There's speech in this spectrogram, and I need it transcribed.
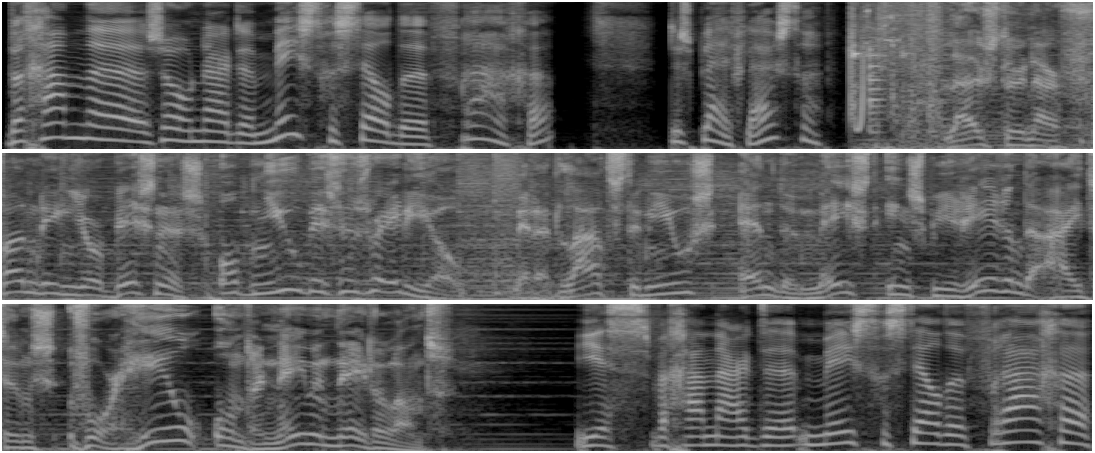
We gaan uh, zo naar de meest gestelde vragen. Dus blijf luisteren. Luister naar Funding Your Business op Nieuw Business Radio. Met het laatste nieuws en de meest inspirerende items voor heel ondernemend Nederland. Yes, we gaan naar de meest gestelde vragen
